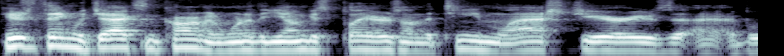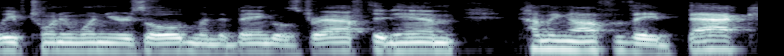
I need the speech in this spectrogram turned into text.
here's the thing with Jackson Carman, one of the youngest players on the team last year. He was, I believe, 21 years old when the Bengals drafted him, coming off of a back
